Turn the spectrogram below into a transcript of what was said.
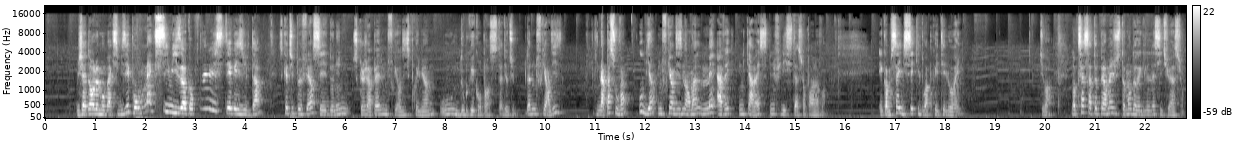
j'adore le mot maximiser. Pour maximiser encore plus tes résultats, ce que tu peux faire, c'est donner ce que j'appelle une friandise premium ou une double récompense. C'est-à-dire tu donnes une friandise qu'il n'a pas souvent, ou bien une friandise normale, mais avec une caresse, une félicitation par la voix. Et comme ça, il sait qu'il doit prêter l'oreille. Tu vois? Donc ça, ça te permet justement de régler la situation.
